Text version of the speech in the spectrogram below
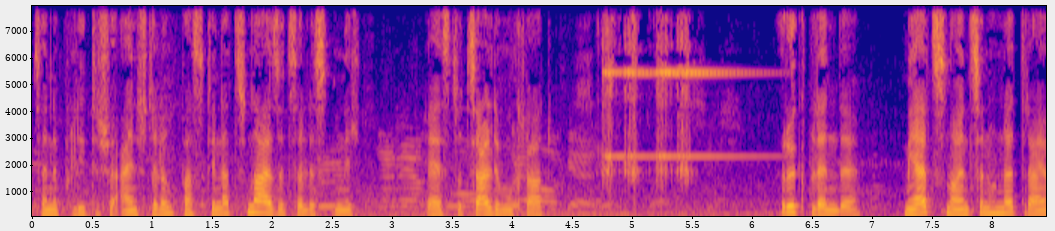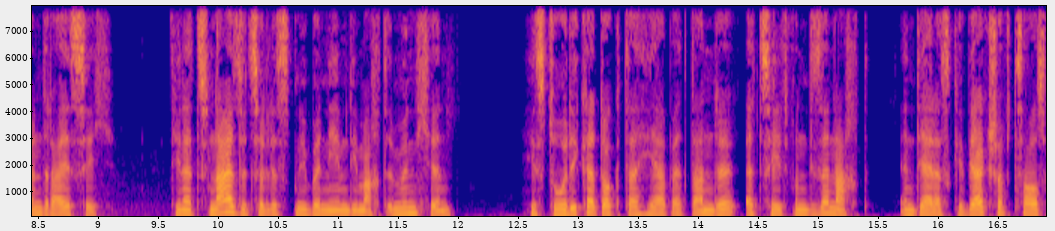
Seine politische Einstellung passt den Nationalsozialisten nicht. Er ist Sozialdemokrat. Rückblende. März 1933. Die Nationalsozialisten übernehmen die Macht in München. Historiker Dr. Herbert Dandel erzählt von dieser Nacht, in der das Gewerkschaftshaus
